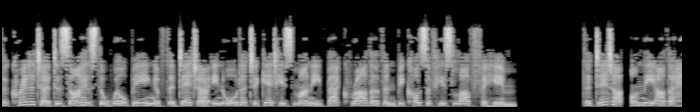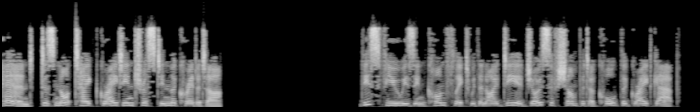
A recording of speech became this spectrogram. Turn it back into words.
the creditor desires the well-being of the debtor in order to get his money back rather than because of his love for him. The debtor, on the other hand, does not take great interest in the creditor. This view is in conflict with an idea Joseph Schumpeter called the Great Gap.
